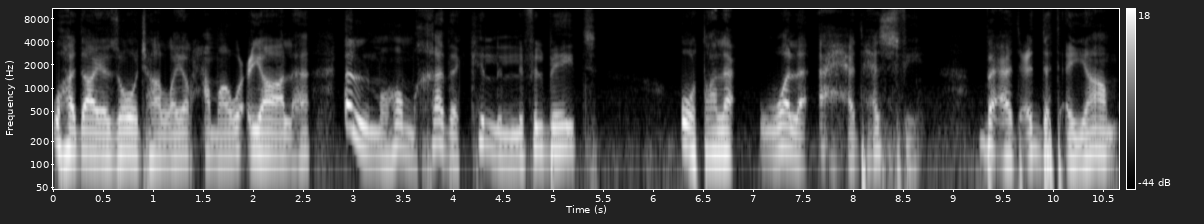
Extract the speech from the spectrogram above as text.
وهدايا زوجها الله يرحمه وعيالها. المهم خذ كل اللي في البيت وطلع ولا أحد حس فيه. بعد عدة أيام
